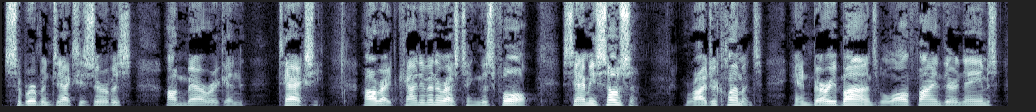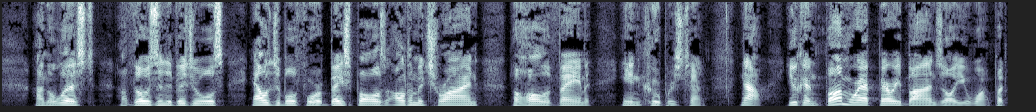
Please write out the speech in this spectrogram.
suburban taxi service, American Taxi. All right, kind of interesting. This fall, Sammy Sosa, Roger Clemens, and Barry Bonds will all find their names on the list of those individuals eligible for baseball's ultimate shrine, the Hall of Fame in Cooperstown. Now, you can bum rap Barry Bonds all you want, but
